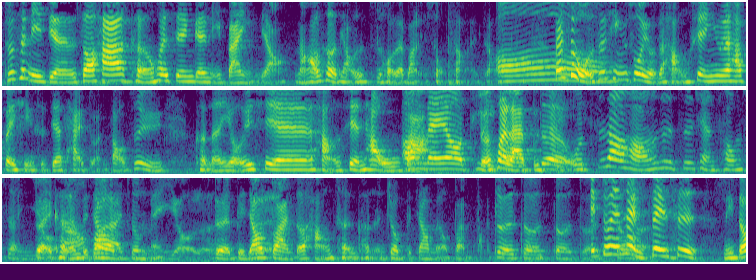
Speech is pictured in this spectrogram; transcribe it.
就是你点的时候，他可能会先给你一杯饮料，然后特调是之后再帮你送上来这样子。哦。但是我是听说有的航线，因为它飞行时间太短，导致于可能有一些航线它无法、哦、没有提对，会来不及。对，我知道好像是之前冲绳有，对，可能比较来就没有了。对，比较短的航程可能就比较没有办法。对对对对。哎，对，那你这一次你都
